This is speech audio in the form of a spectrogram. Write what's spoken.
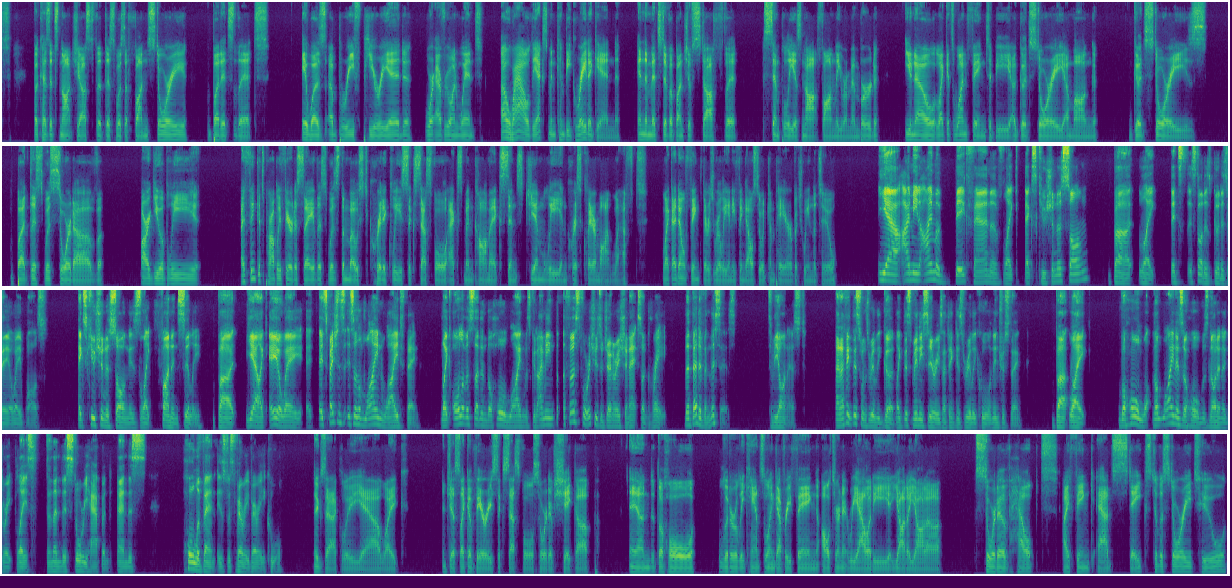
because it's not just that this was a fun story, but it's that it was a brief period where everyone went, oh, wow, the X Men can be great again in the midst of a bunch of stuff that simply is not fondly remembered you know like it's one thing to be a good story among good stories but this was sort of arguably I think it's probably fair to say this was the most critically successful X-Men comic since Jim Lee and Chris Claremont left. Like I don't think there's really anything else that would compare between the two. Yeah, I mean I'm a big fan of like X-Cutioner's song, but like it's it's not as good as AOA was. X-Cutioner's song is like fun and silly, but yeah, like AOA, especially it's a line wide thing. Like all of a sudden, the whole line was good. I mean, the first four issues of Generation X are great. They're better than this is, to be honest. And I think this one's really good. Like this mini series, I think is really cool and interesting. But like the whole the line as a whole was not in a great place, and then this story happened, and this whole event is just very very cool. Exactly yeah like just like a very successful sort of shake up and the whole literally canceling everything alternate reality yada yada sort of helped i think add stakes to the story too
